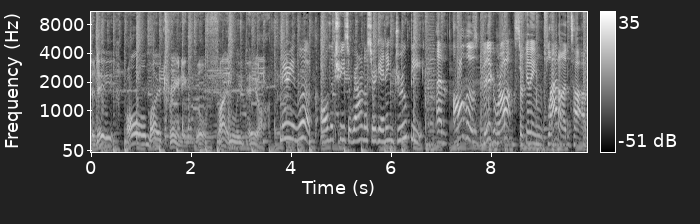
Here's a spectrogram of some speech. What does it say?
Today, all my training will finally pay off. Mary, look, all the trees around us are getting droopy. And all those big rocks are getting flat on top.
